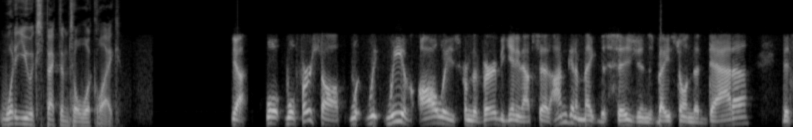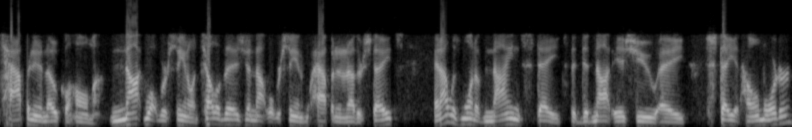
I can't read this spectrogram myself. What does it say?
what do you expect them to look like? Yeah. Well, well, first off, we, we have always, from the very beginning, I've said I'm going to make decisions based on the data that's happening in Oklahoma, not what we're seeing on television, not what we're seeing happen in other states. And I was one of nine states that did not issue a stay at home order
